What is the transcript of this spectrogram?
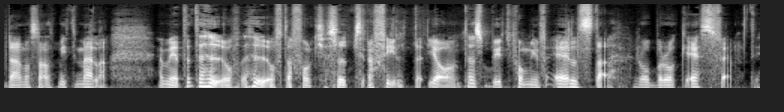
där någonstans mitt emellan. Jag vet inte hur, hur ofta folk kör slut sina filter. Jag har inte ens bytt på min äldsta Roborock S50.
